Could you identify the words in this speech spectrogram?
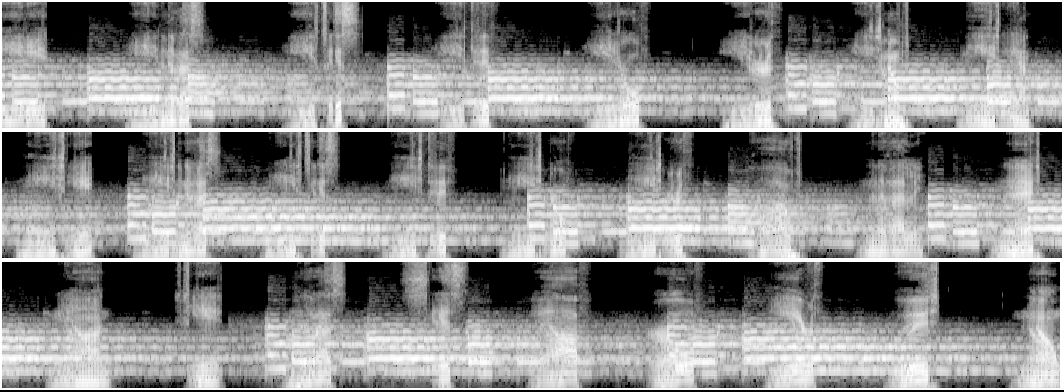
Idiot. Universe. Easkis. Eathif. Eatrof. Earth. Eastnout. Eastyan. Eastye. Eastuniverse. Eastkis. Eastfif. Eastrof. Easterth. Clout. Nivali. Net. Neon. Ski. Universe. Skis. Veoff. Roof. Earth. Woost. No.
